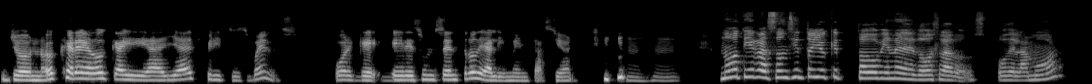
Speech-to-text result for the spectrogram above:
yo no creo que haya espíritus buenos porque eres un centro de alimentación. No, tienes razón, siento yo que todo viene de dos lados, o del amor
